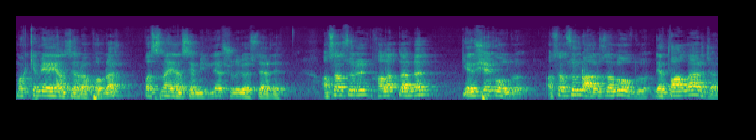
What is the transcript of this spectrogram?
Mahkemeye yansıyan raporlar, basına yansıyan bilgiler şunu gösterdi. Asansörün halatlarının gevşek olduğu, asansörün arızalı olduğu defalarca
